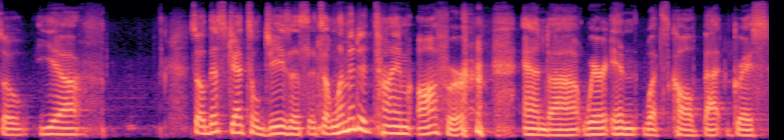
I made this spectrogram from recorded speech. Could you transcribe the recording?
so, yeah. So, this gentle Jesus, it's a limited time offer, and uh, we're in what's called that grace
